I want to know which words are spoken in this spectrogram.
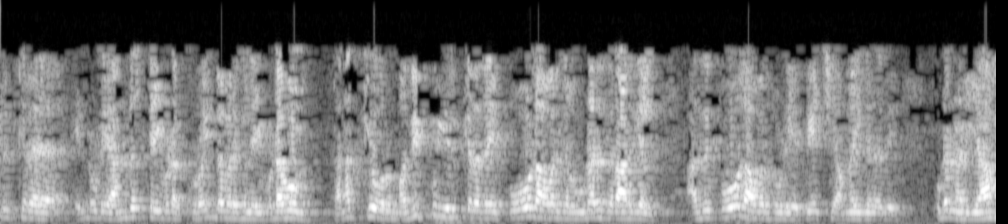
இருக்கிற என்னுடைய அந்தஸ்தை விட குறைந்தவர்களை விடவும் தனக்கு ஒரு மதிப்பு இருக்கிறதை போல அவர்கள் உணர்கிறார்கள் அது போல அவர்களுடைய பேச்சு அமைகிறது. உடனடியாக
